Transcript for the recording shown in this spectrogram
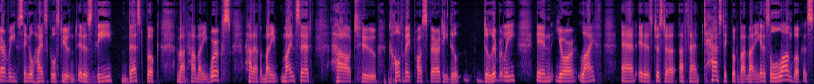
every single high school student. It is the best book about how money works, how to have a money mindset, how to cultivate prosperity de- deliberately in your life. And it is just a, a, fantastic book about money. Again, it's a long book. It's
